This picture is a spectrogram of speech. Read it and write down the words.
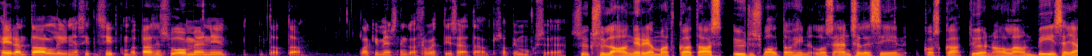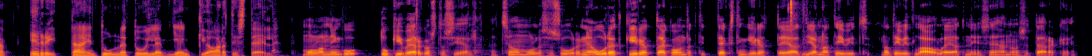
heidän talliin. Ja sitten sit kun mä pääsin Suomeen, niin tota, lakimiesten kanssa ruvettiin säätää sopimuksia. Syksyllä Angeria matkaa taas Yhdysvaltoihin Los Angelesiin, koska työn alla on biisejä erittäin tunnetuille jenkkiartisteille. Mulla on niinku tukiverkosto siellä, että se on mulle se suurin. Ne uudet kirjoittajakontaktit, tekstinkirjoittajat ja natiivit, natiivit laulajat, niin sehän on se tärkein.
